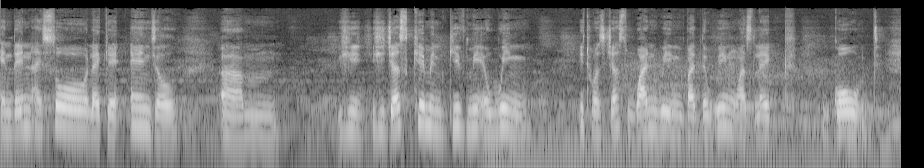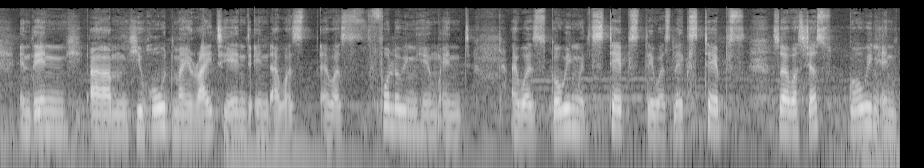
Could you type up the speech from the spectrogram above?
and then I saw like an angel um, he he just came and gave me a wing. It was just one wing but the wing was like gold. And then he, um, he hold my right hand and I was I was following him and I was going with steps. There was like steps. So I was just going and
